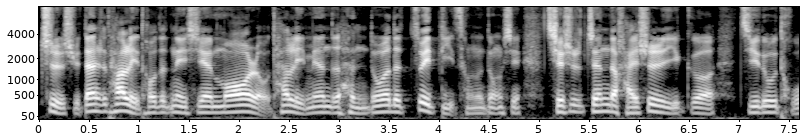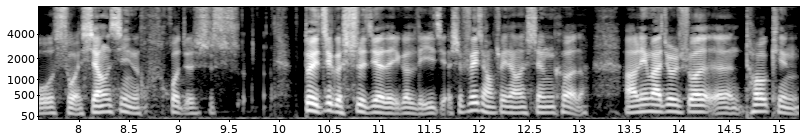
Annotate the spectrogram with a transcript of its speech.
秩序，但是它里头的那些 moral，它里面的很多的最底层的东西，其实真的还是一个基督徒所相信或者是。对这个世界的一个理解是非常非常深刻的啊！另外就是说，嗯，Tolkien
